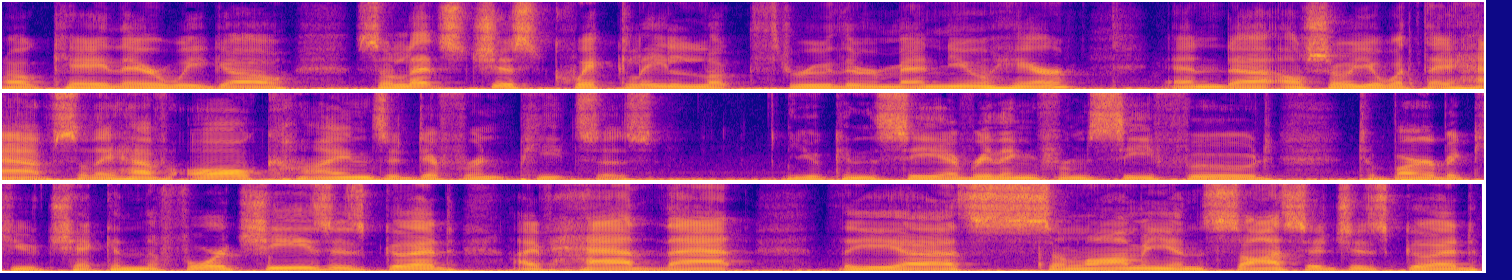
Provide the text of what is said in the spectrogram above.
Okay, there we go. So let's just quickly look through their menu here and uh, I'll show you what they have. So they have all kinds of different pizzas. You can see everything from seafood to barbecue chicken. The four cheese is good. I've had that. The uh, salami and sausage is good.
